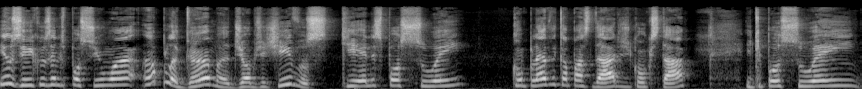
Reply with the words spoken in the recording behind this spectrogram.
e os ricos eles possuem uma ampla gama de objetivos que eles possuem completa capacidade de conquistar e que possuem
